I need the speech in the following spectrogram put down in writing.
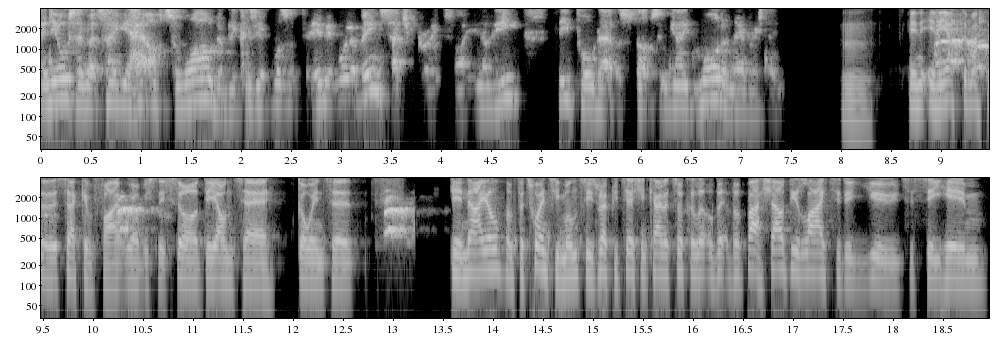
And you also got to take your hat off to Wilder because it wasn't for him, it wouldn't have been such a great fight. You know, he he pulled out the stops and gave more than everything. Hmm. In, in the aftermath of the second fight, we obviously saw Deontay go into denial, and for 20 months, his reputation kind of took a little bit of a bash. How delighted are you to see him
